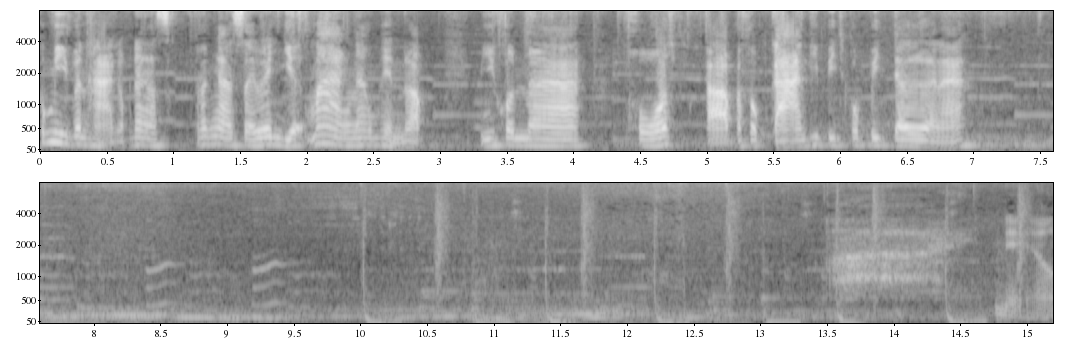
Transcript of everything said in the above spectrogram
ก็มีปัญหากับพนักงานพนักงานเซเว่นเยอะมากนะผมเห็นแบบมีคนมาโพสต์อ่าประสบการณ์ที่ไปพบไปเจอนะแนว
